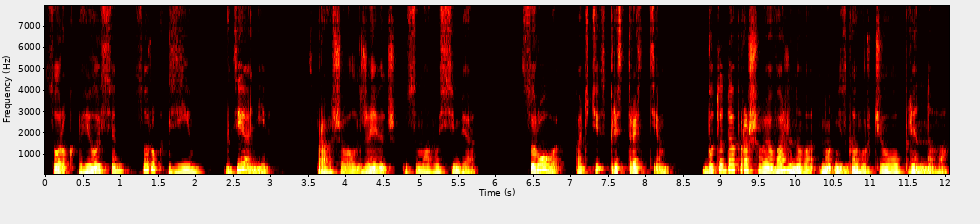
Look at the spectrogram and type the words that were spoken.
Сорок весен, сорок зим. Где они? Спрашивал Джевидж у самого себя. Сурово, почти с пристрастием, будто допрашивая важного, но несговорчивого пленного.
